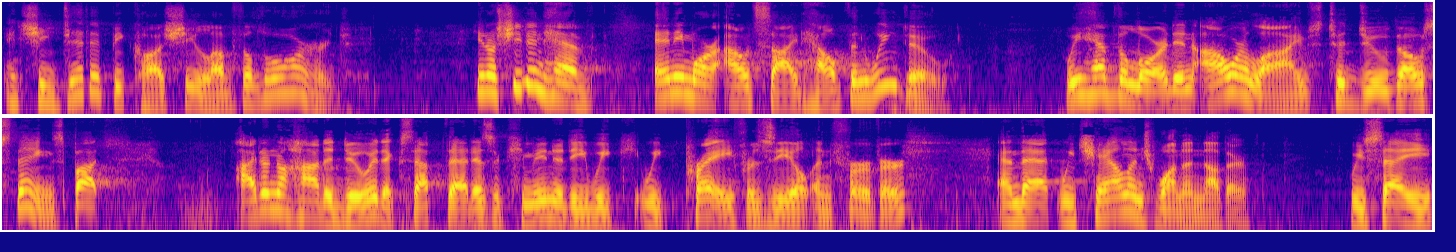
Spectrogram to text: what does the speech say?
And she did it because she loved the Lord. You know, she didn't have any more outside help than we do. We have the Lord in our lives to do those things. But I don't know how to do it except that as a community we, we pray for zeal and fervor and that we challenge one another. We say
